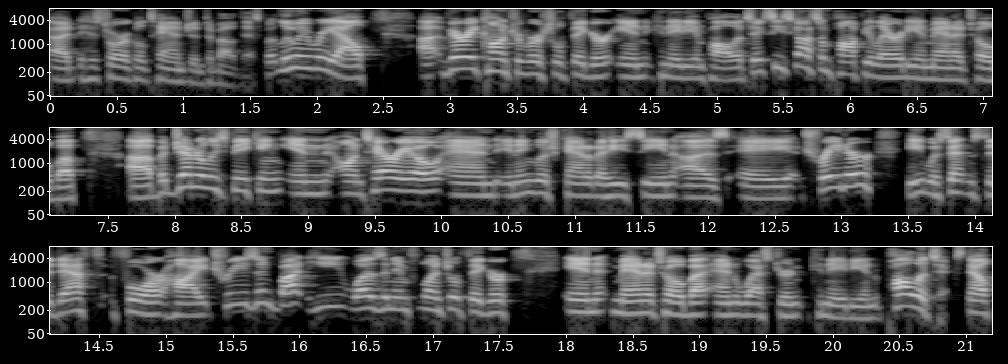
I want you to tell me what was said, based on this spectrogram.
uh, historical tangent about this, but Louis Riel, uh, very controversial figure in Canadian politics. He's got some popularity in Manitoba, uh, but generally speaking, in Ontario and in English Canada, he's seen as a traitor. He was sentenced to death for high treason, but he was an influential figure in Manitoba and Western Canadian politics. Now,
